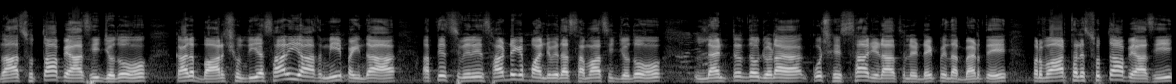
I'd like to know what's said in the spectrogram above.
ਰਾਤ ਸੁੱਤਾ ਪਿਆ ਸੀ, ਜਦੋਂ ਕੱਲ ਬਾਰਿਸ਼ ਹੁੰਦੀ ਆ, ਸਾਰੀ ਰਾਤ ਮੀਂਹ ਪੈਂਦਾ। ਅਤੇ ਸਵੇਰੇ 5:30 ਵਜੇ ਦਾ ਸਮਾਂ ਸੀ ਜਦੋਂ ਲੈਂਟਰ ਦਾ ਜਿਹੜਾ ਕੁਝ ਹਿੱਸਾ ਜਿਹੜਾ ਥੱਲੇ ਡਿੱਗ ਪੈਂਦਾ ਬੈੱਡ ਤੇ ਪਰਿਵਾਰ ਥੱਲੇ ਸੁੱਤਾ ਪਿਆ ਸੀ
